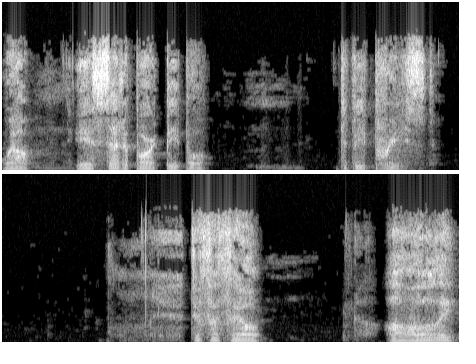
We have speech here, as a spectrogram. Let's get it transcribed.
Well, he has set apart people to be priests, to fulfill a holy,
